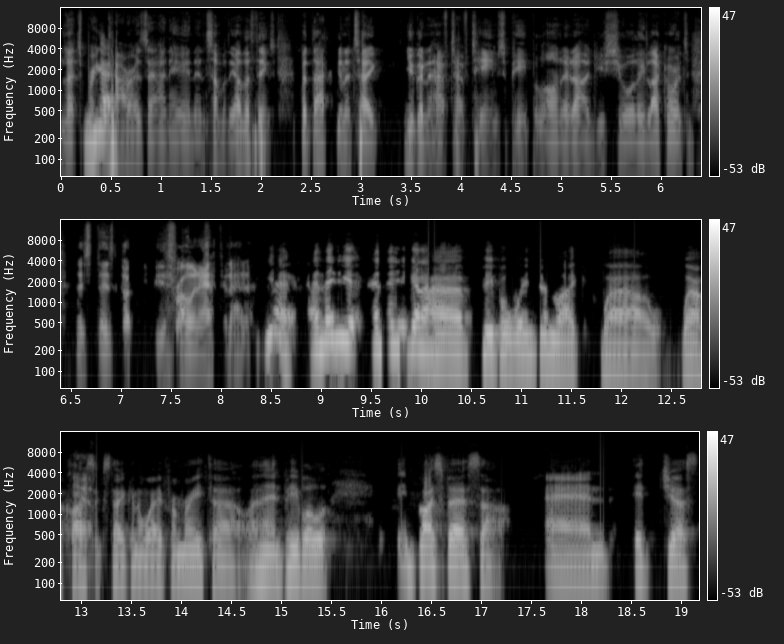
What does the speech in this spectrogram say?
let's bring Yeah. Karazhan in and some of the other things, but that's going to take you're going to have to have teams of people on it, aren't you? Surely, like, or it's there's there's got you throw an effort at it. Yeah, and then you and then you're gonna have people whinging like, "Wow, wow, classics taken away from retail," and then people, vice versa, and it just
